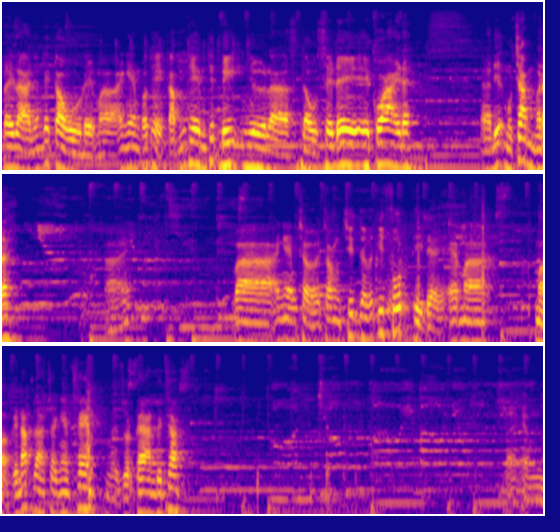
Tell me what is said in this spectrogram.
Đây là những cái cầu để mà anh em có thể cắm thêm thiết bị như là đầu CD Equine đây. À, điện 100 vào đây. Đấy. và anh em chờ trong chít ít phút thì để em à, mở cái nắp ra cho anh em xem ruột gan bên trong. Đấy, em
